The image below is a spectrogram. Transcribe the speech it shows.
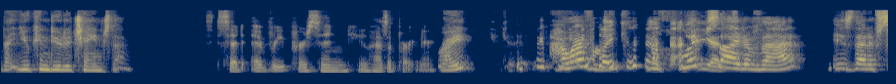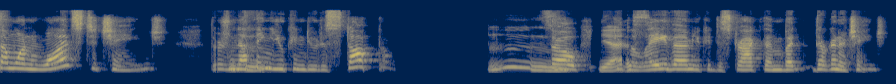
that you can do to change them. Said every person who has a partner. Right. However, like the flip yes. side of that is that if someone wants to change, there's mm-hmm. nothing you can do to stop them. Mm, so yes. you delay them, you could distract them, but they're going to change.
